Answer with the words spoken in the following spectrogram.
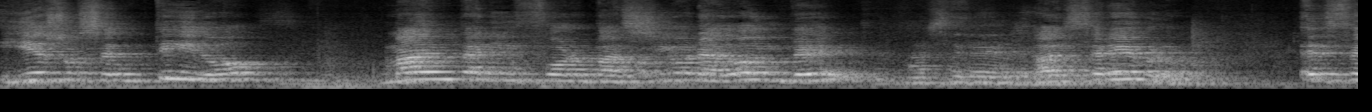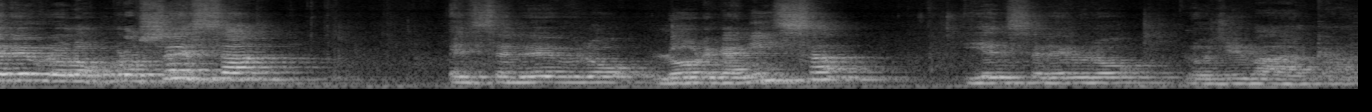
y esos sentidos mandan información a dónde? al cerebro. Al cerebro. El cerebro los procesa, el cerebro lo organiza y el cerebro lo lleva a cabo.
